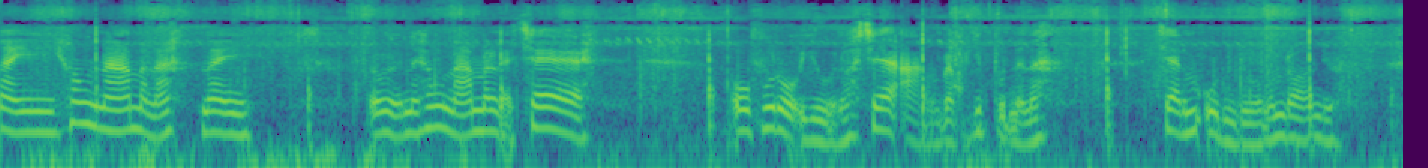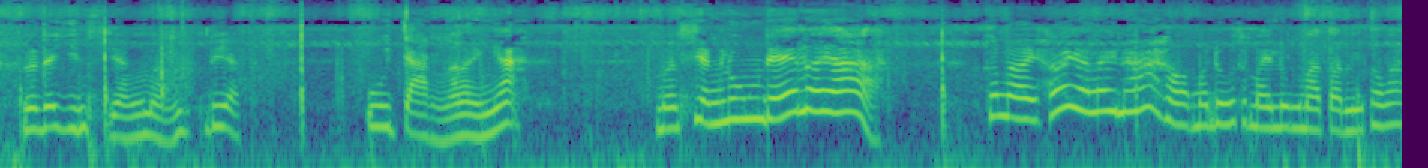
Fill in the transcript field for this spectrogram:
ในห้องน้ำอะนะใน เออในห้องน้ำมันแหละแช่ โอฟุโรอยู่เนาะแช่อ่างแบบญี่ปุ่นน่ะนะแช่น้ำอุ่นอยู่น้ำร้อนอยู่ แล้วได้ยินเสียงเหมือนเรียกอูจังอะไรเงี้ยเหมือนเสียงลุงเด้เลยอะ่ะ ก็เลยเฮ้ยอะไรนะออกมาดูทำไมลุงมาตอนนี้เพราะว่า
